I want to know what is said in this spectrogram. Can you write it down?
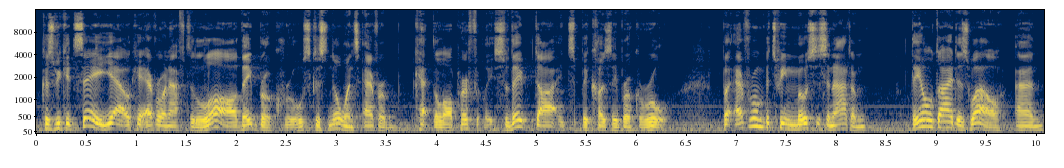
Because we could say, yeah, okay, everyone after the law, they broke rules because no one's ever kept the law perfectly. So they've died because they broke a rule. But everyone between Moses and Adam, they all died as well, and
